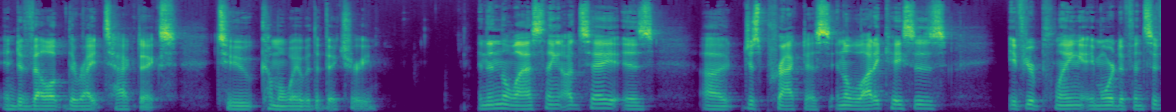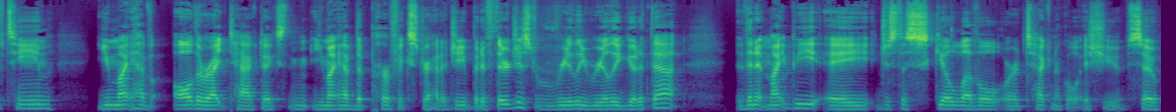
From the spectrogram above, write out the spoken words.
and develop the right tactics to come away with the victory. And then the last thing I'd say is uh, just practice. In a lot of cases, if you're playing a more defensive team, you might have all the right tactics, you might have the perfect strategy, but if they're just really, really good at that, then it might be a just a skill level or a technical issue. So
